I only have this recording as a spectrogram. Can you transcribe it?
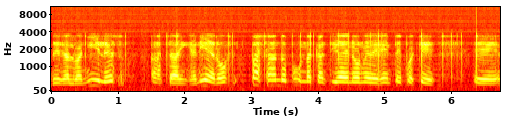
desde albañiles hasta ingenieros pasando por una cantidad enorme de gente pues que eh,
